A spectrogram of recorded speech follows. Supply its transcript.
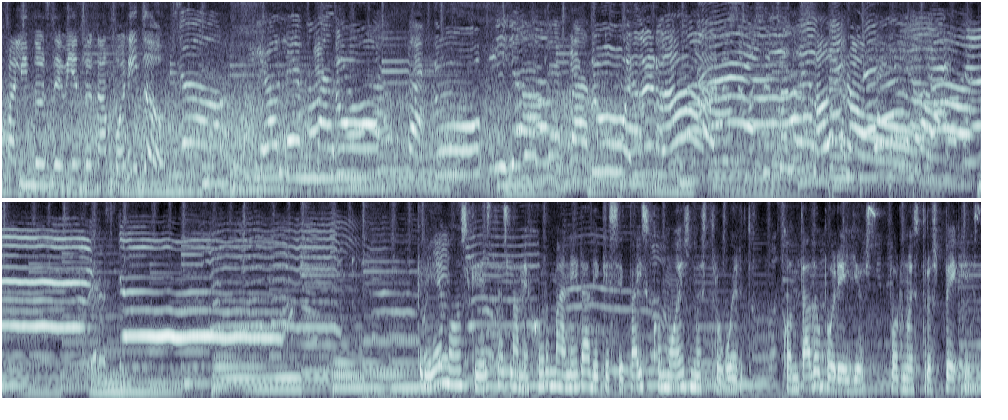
Palitos de viento tan bonitos. Y tú, es verdad. Los hemos hecho nosotros. Creemos que esta es la mejor manera de que sepáis cómo es nuestro huerto, contado por ellos, por nuestros peques,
